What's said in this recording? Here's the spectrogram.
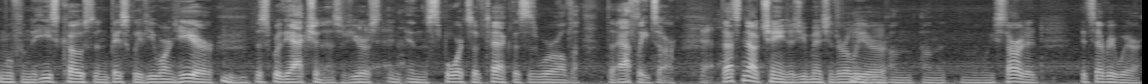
moved from the East Coast, and basically, if you weren't here, Mm-hmm. this is where the action is. If you're in, in the sports of tech, this is where all the, the athletes are. Yeah. That's now changed, as you mentioned earlier Mm-hmm. on, on the, when we started. It's everywhere.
